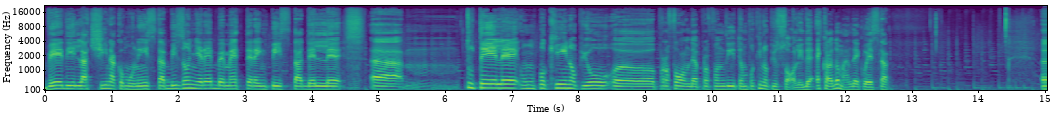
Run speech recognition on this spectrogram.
vedi la Cina comunista, bisognerebbe mettere in pista delle... Uh, tutele un pochino più uh, profonde, approfondite, un pochino più solide? Ecco, la domanda è questa. Uh,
